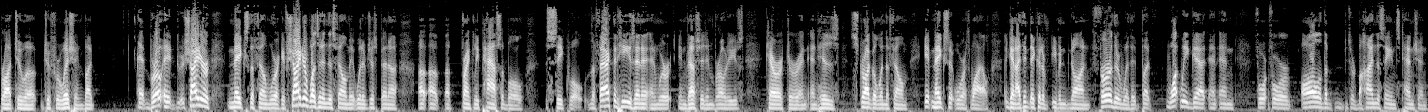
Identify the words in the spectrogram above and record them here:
brought to uh, to fruition. But it bro, it, Scheider makes the film work. If Scheider wasn't in this film, it would have just been a a, a, a frankly passable sequel. The fact that he's in it and we're invested in Brody's character and, and his struggle in the film, it makes it worthwhile. Again, I think they could have even gone further with it, but what we get and, and for for all of the sort of behind the scenes tension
